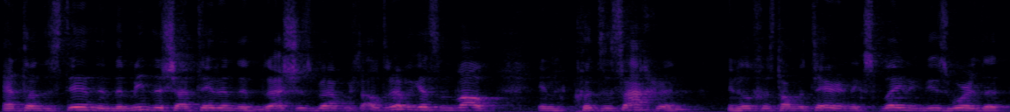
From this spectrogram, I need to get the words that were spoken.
and to understand in the Midrash Aterin, the Dreshes Bem, which Rebbe gets involved in Kutzes Achrin, in Hilchas Talmud in explaining these words that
